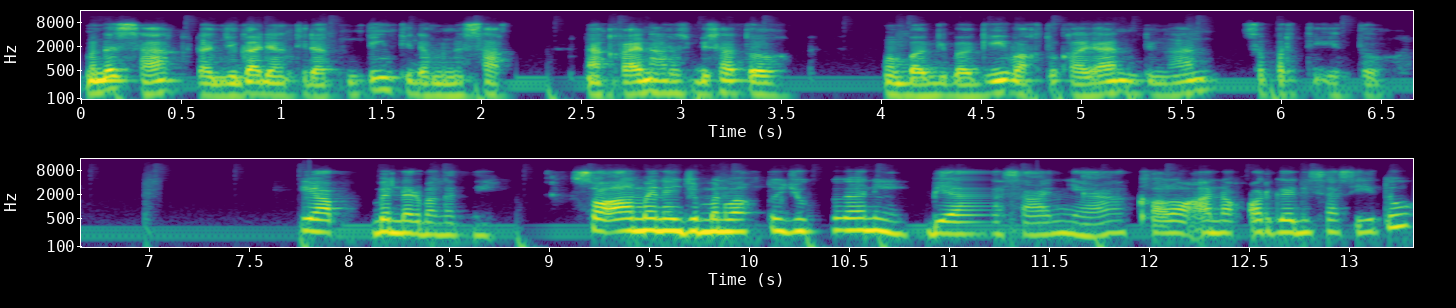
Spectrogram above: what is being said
mendesak, dan juga ada yang tidak penting tidak mendesak. Nah, kalian harus bisa tuh membagi-bagi waktu kalian dengan seperti itu. Yap, bener banget nih. Soal manajemen waktu juga nih, biasanya kalau anak organisasi itu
